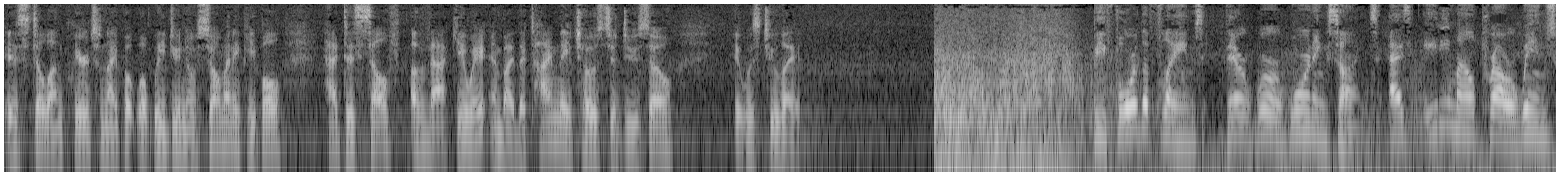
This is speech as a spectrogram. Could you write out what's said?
is still unclear tonight, but what we do know, so many people had to self evacuate, and by the time they chose to do so, it was too late. Before the flames, there were warning signs as 80 mile per hour winds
